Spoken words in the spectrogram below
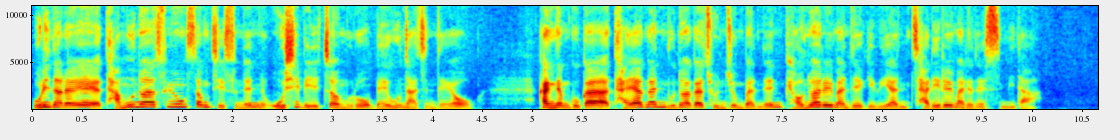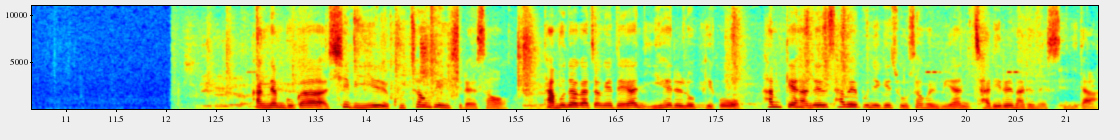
우리나라의 다문화 수용성 지수는 51점으로 매우 낮은데요. 강남구가 다양한 문화가 존중받는 변화를 만들기 위한 자리를 마련했습니다. 강남구가 12일 구청 회의실에서 다문화 가정에 대한 이해를 높이고 함께하는 사회 분위기 조성을 위한 자리를 마련했습니다.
